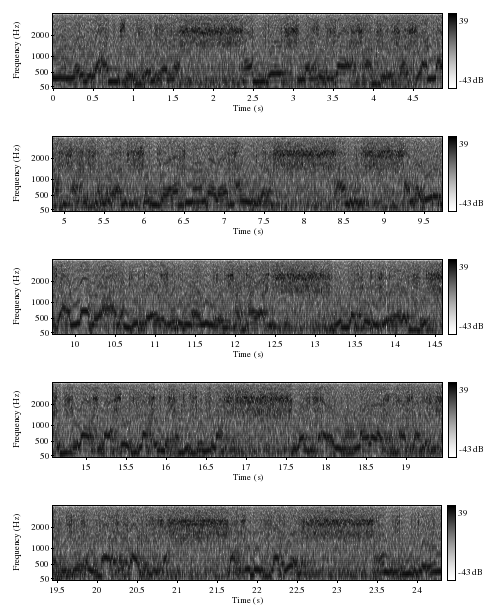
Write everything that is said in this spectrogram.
imamları gibi aynı şeyi söylüyorlar sadece lafızda farklılık var. Yani lafız farklı sanıyorlar sonuç olarak mana olarak aynı diyorlar. Tamam mı? ama diyor ki Allahu Alem burada İbn Ebil Es hata yapmış buradaki e, silah lafı silah değil hakiki silahtır silah e, mana olarak da farklı alıyor tabi sınıfta mukarefet vardır burada lafı bir silah yok. Tamam mı? şimdi gelin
